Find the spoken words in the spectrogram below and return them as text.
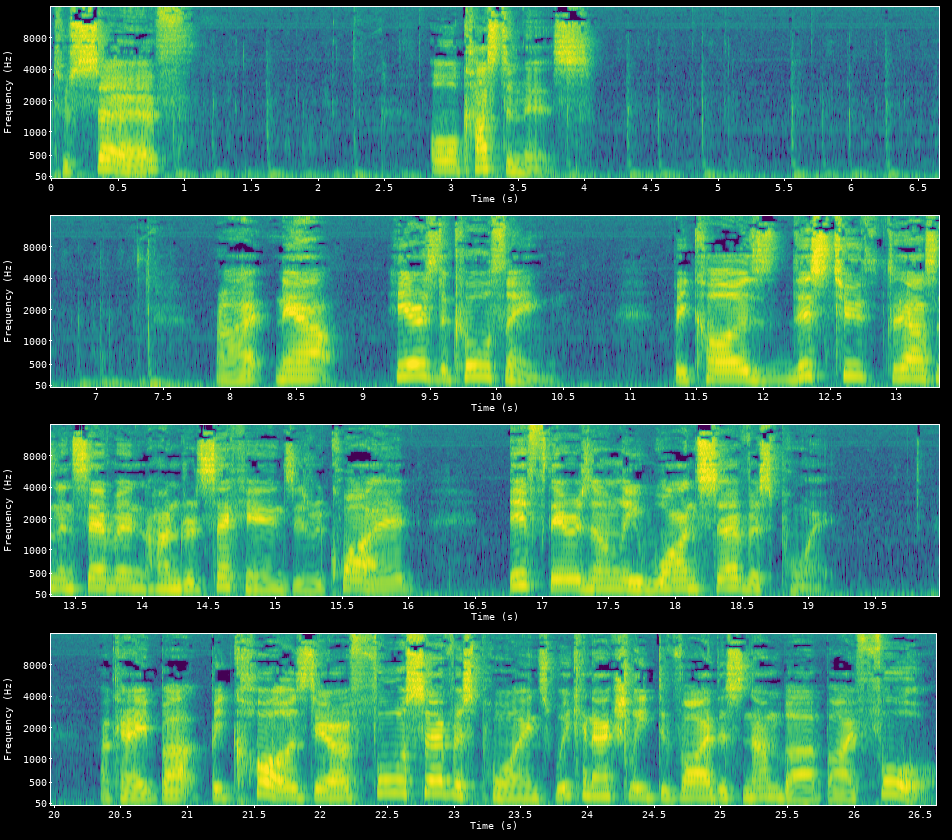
to serve all customers. Right now, Here's the cool thing. Because this 2700 seconds is required if there is only one service point. Okay, but because there are four service points, we can actually divide this number by 4.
